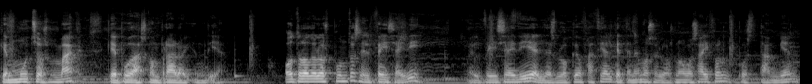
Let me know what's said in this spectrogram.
que muchos Mac que puedas comprar hoy en día. Otro de los puntos es el Face ID. El Face ID, el desbloqueo facial que tenemos en los nuevos iPhone, pues también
